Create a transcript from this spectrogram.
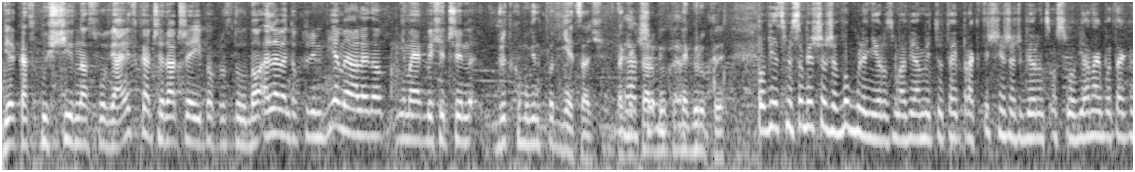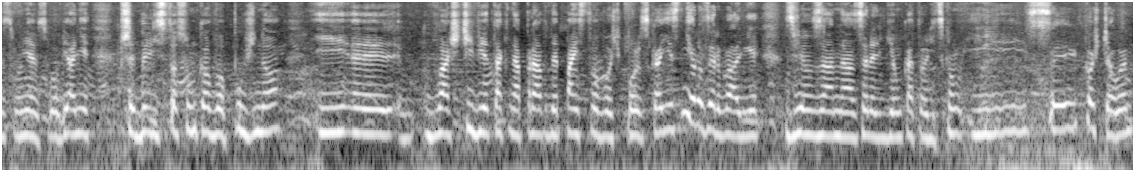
wielka spuścizna słowiańska, czy raczej po prostu no, element, o którym wiemy, ale no, nie ma jakby się czym, brzydko mówiąc, podniecać, tak jak Znaczy, to robią pewne grupy. Powiedzmy sobie szczerze, w ogóle nie rozmawiamy tutaj praktycznie rzecz biorąc o Słowianach, bo tak jak wspomniałem, Słowianie przybyli stosunkowo późno i e, właściwie tak naprawdę państwowość polska jest nierozerwalnie związana z religią katolicką i z Kościołem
